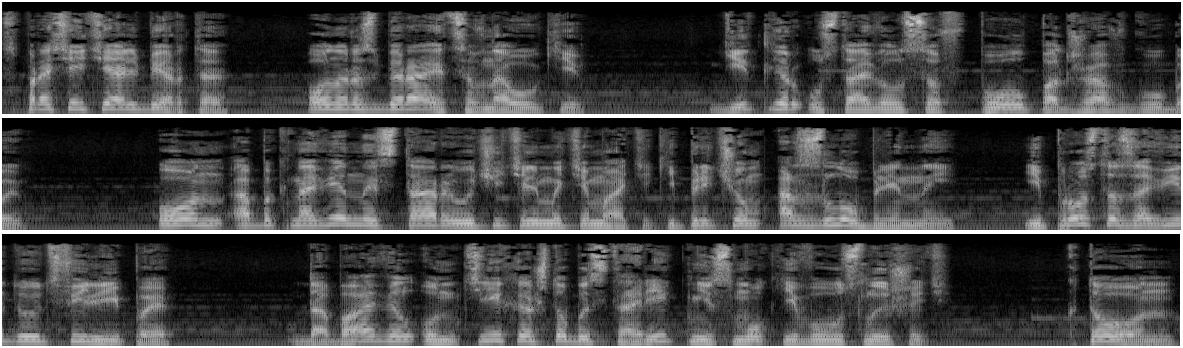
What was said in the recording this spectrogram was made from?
«Спросите Альберта, он разбирается в науке». Гитлер уставился в пол, поджав губы. Он обыкновенный старый учитель математики, причем озлобленный, и просто завидует Филиппе. Добавил он тихо, чтобы старик не смог его услышать. «Кто он?»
